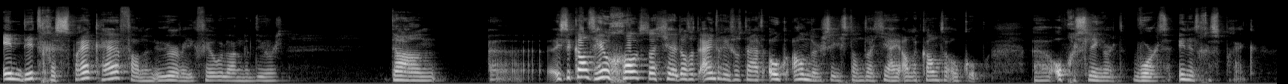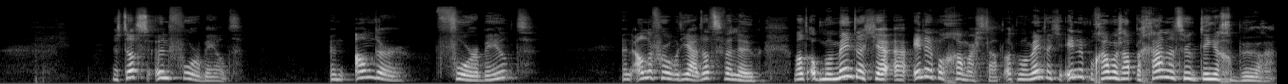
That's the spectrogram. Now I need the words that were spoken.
in dit gesprek hè, van een uur, weet ik veel hoe lang dat duurt, dan uh, is de kans heel groot dat, je, dat het eindresultaat ook anders is dan dat jij alle kanten ook op, uh, opgeslingerd wordt in het gesprek. Dus dat is een voorbeeld. Een ander voorbeeld. Een ander voorbeeld, ja, dat is wel leuk. Want op het moment dat je uh, in het programma stapt, op het moment dat je in het programma stapt, dan gaan natuurlijk dingen gebeuren.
